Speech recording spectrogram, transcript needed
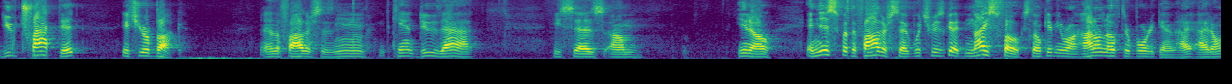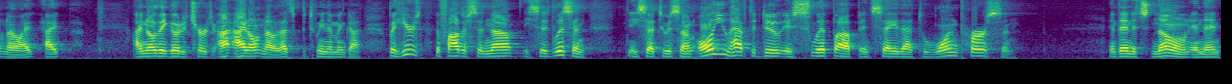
you tracked it, it's your buck. And the father says, mm, Can't do that. He says, um, You know, and this is what the father said, which was good. Nice folks, don't get me wrong. I don't know if they're born again. I, I don't know. I, I, I know they go to church. I, I don't know. That's between them and God. But here's the father said, No. He said, Listen, he said to his son, All you have to do is slip up and say that to one person, and then it's known, and then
